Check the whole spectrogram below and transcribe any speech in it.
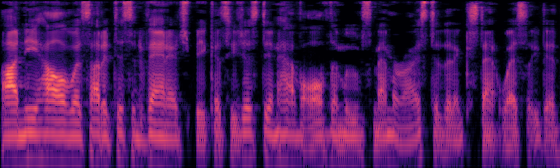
uh, Nihal was at a disadvantage because he just didn't have all the moves memorized to the extent Wesley did.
